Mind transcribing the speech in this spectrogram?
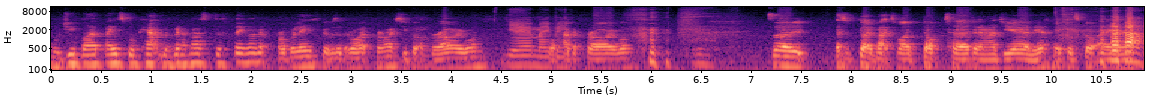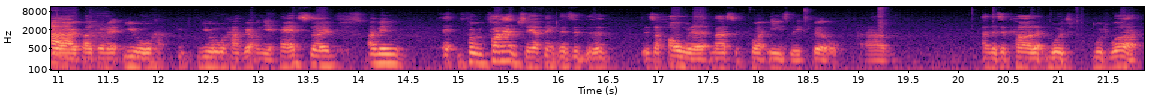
would you buy a baseball cap with a Mazda thing on it? Probably, if it was at the right price. You've got a Ferrari one, Yeah, or maybe. had a Ferrari one. So, that's going back to my dog turd analogy earlier. If it's got a uh, Ferrari on it, you will you will have it on your head. So, I mean, from financially, I think there's a, there's a there's a hole there that could quite easily fill, um, and there's a car that would would work.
